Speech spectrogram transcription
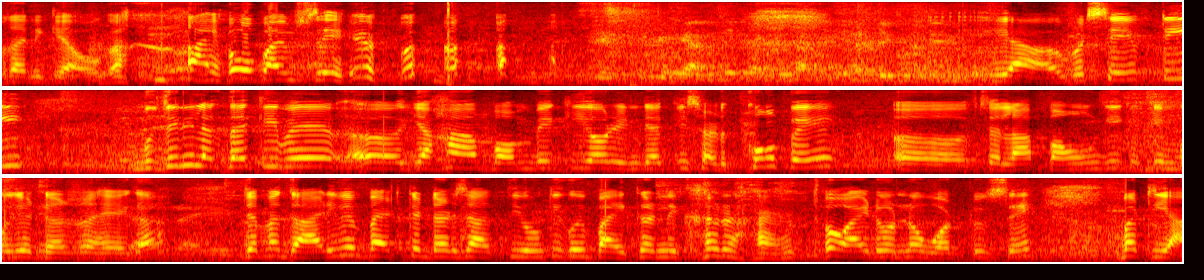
पता नहीं क्या होगा। I hope I am safe yeah but safety मुझे नहीं लगता कि मैं यहाँ बॉम्बे की और इंडिया की सड़कों पे चला पाऊँगी क्योंकि मुझे डर रहेगा। जब मैं गाड़ी में बैठ कर डर जाती हूँ कि कोई बाइकर निकल रहा है तो I don't know what to say but yeah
